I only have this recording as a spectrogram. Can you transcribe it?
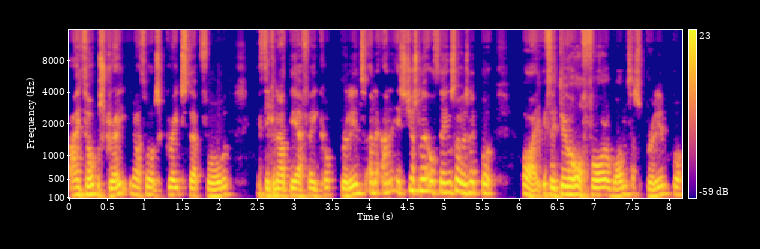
I thought was great. You know, I thought it's a great step forward. If they can add the FA Cup, brilliant. And, and it's just little things though, isn't it? But all right, if they do all four at once, that's brilliant. But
